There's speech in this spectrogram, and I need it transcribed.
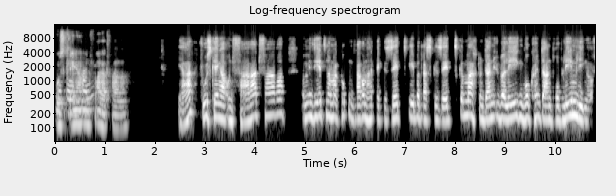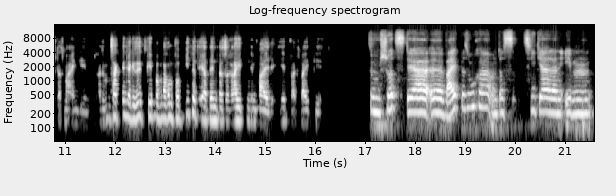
Fußgänger und Fahrradfahrer. Ja, Fußgänger und Fahrradfahrer. Und wenn Sie jetzt nochmal gucken, warum hat der Gesetzgeber das Gesetz gemacht und dann überlegen, wo könnte ein Problem liegen, auf das man eingehen muss. Also was sagt denn der Gesetzgeber, warum verbietet er denn das Reiten im Walde, jedenfalls weitgehend? Zum Schutz der äh, Waldbesucher und das zieht ja dann eben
